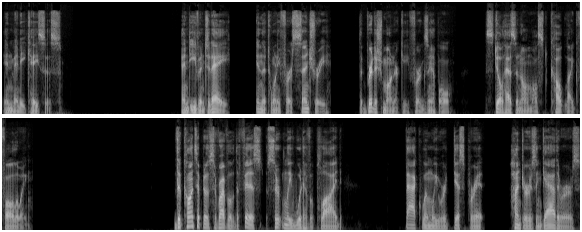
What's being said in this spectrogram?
in many cases. And even today, in the 21st century, the British monarchy, for example, still has an almost cult like following. The concept of survival of the fittest certainly would have applied back when we were disparate hunters and gatherers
